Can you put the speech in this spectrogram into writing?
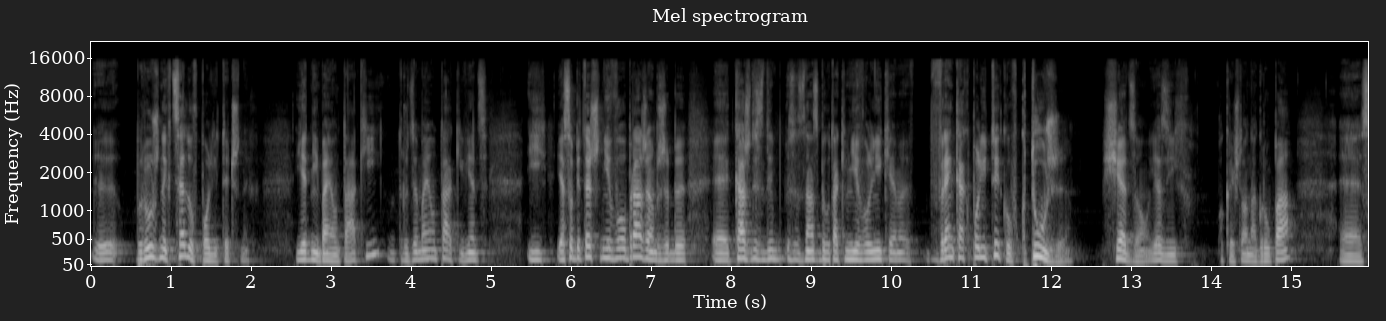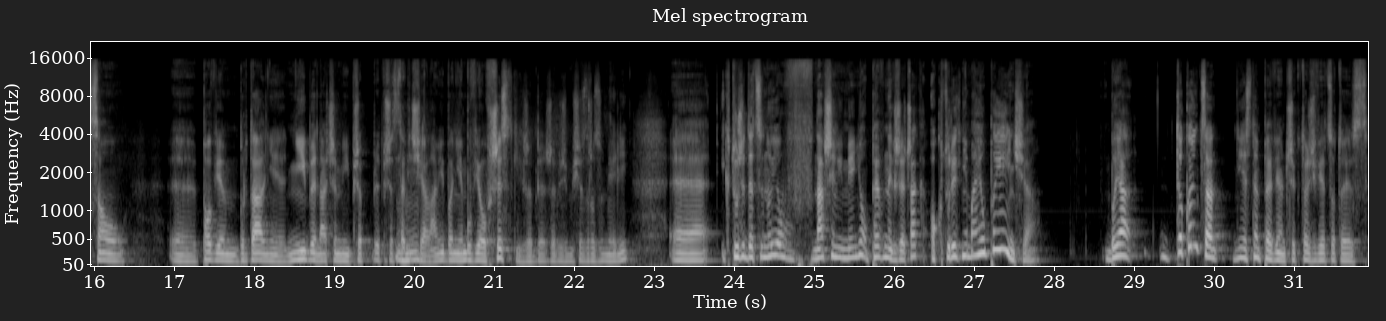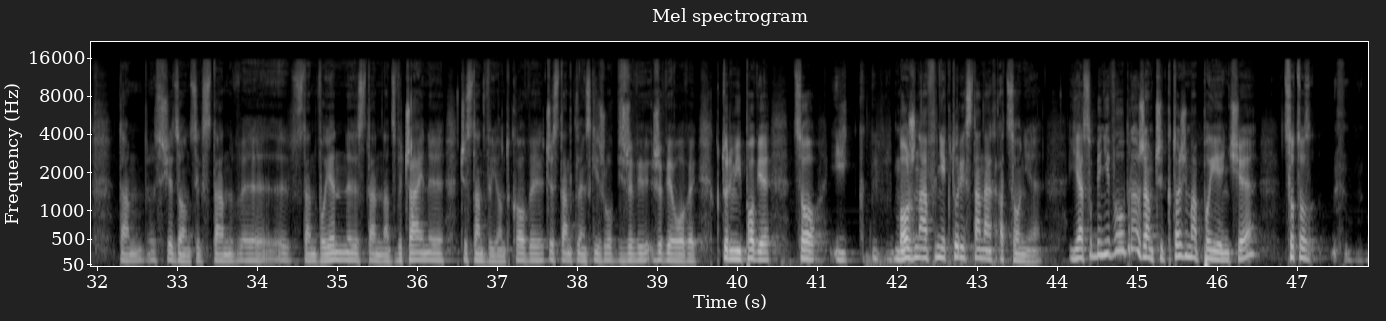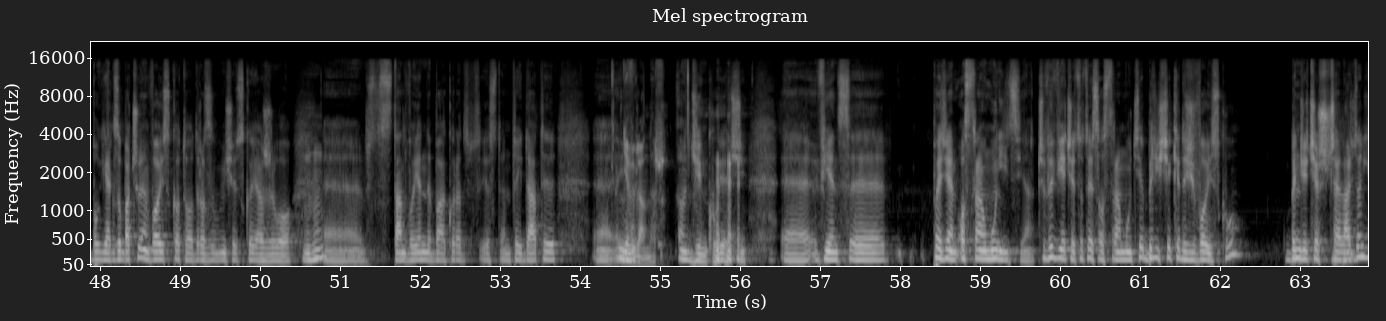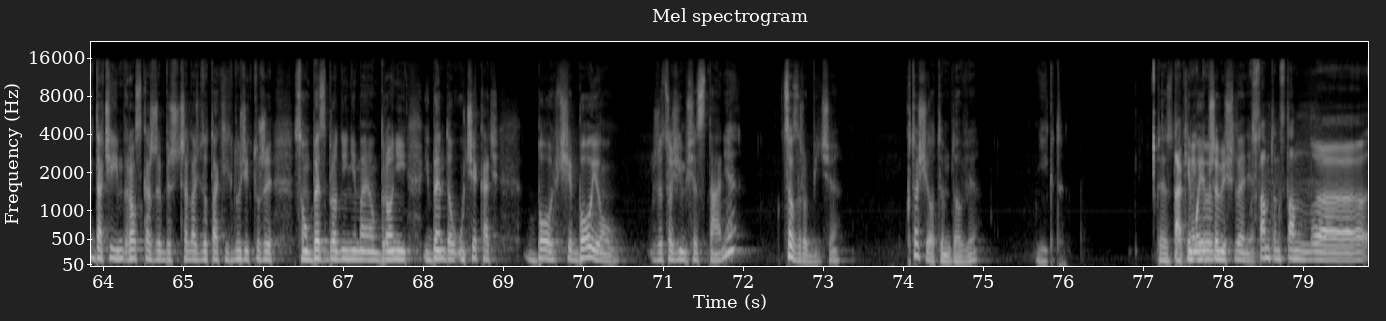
Y, różnych celów politycznych. Jedni mają taki, drudzy mają taki, więc i ja sobie też nie wyobrażam, żeby e, każdy z nas był takim niewolnikiem w rękach polityków, którzy siedzą, jest ich określona grupa, e, są, e, powiem brutalnie, niby naszymi przedstawicielami, bo nie mówię o wszystkich, żeby, żebyśmy się zrozumieli, i którzy decydują w naszym imieniu o pewnych rzeczach, o których nie mają pojęcia. Bo ja do końca nie jestem pewien, czy ktoś wie, co to jest tam z siedzących stan, stan wojenny, stan nadzwyczajny, czy stan wyjątkowy, czy stan klęski żywiołowej, który mi powie, co i można w niektórych stanach, a co nie. Ja sobie nie wyobrażam, czy ktoś ma pojęcie, co to, bo jak zobaczyłem wojsko, to od razu mi się skojarzyło mhm. E, stan wojenny, bo akurat jestem tej daty. E, nie wyglądasz. O, dziękuję ci. E, więc powiedziałem, ostra amunicja. Czy wy wiecie, co to jest ostra amunicja? Byliście kiedyś w wojsku? Będziecie strzelać do nich? Dacie im rozkaz, żeby strzelać do takich ludzi, którzy są bezbronni, nie mają broni i będą uciekać, bo się boją, że coś im się stanie? Co zrobicie? Kto się o tym dowie? Nikt. To jest tak, takie moje przemyślenie. Sam ten stan e,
